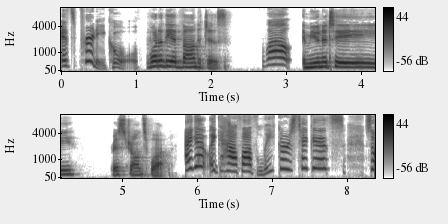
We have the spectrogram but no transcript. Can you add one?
it's pretty cool. What are the advantages? Well, immunity, Restaurants, what? I get like half off Lakers tickets. So,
